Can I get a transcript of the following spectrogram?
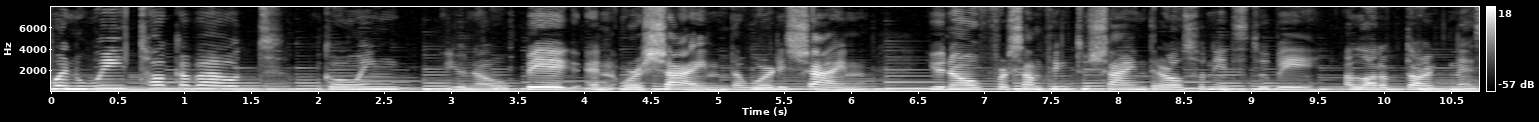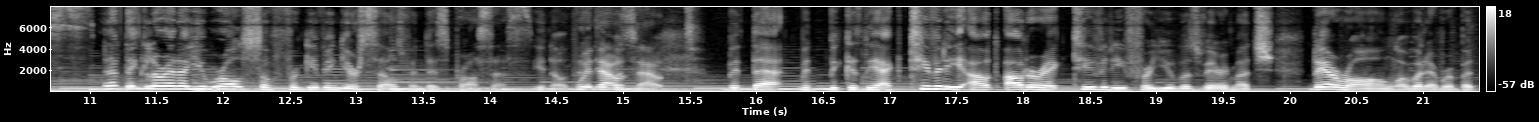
When we talk about going, you know, big and or shine, the word is shine. You know, for something to shine, there also needs to be a lot of darkness. And I think, Loretta, you were also forgiving yourself in this process. You know, without was, doubt. With that, with, because the activity, out, outer activity for you was very much they're wrong or whatever, but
